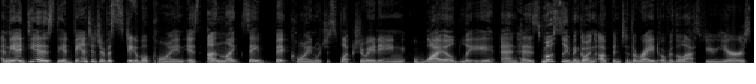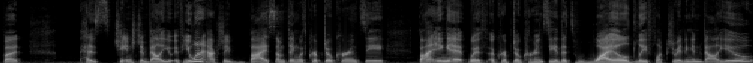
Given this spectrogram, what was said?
and the idea is the advantage of a stable coin is unlike, say, Bitcoin, which is fluctuating wildly and has mostly been going up and to the right over the last few years, but has changed in value. If you want to actually buy something with cryptocurrency, buying it with a cryptocurrency that's wildly fluctuating in value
